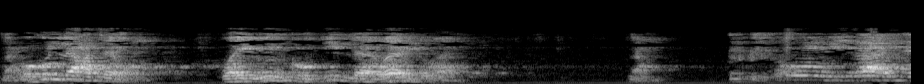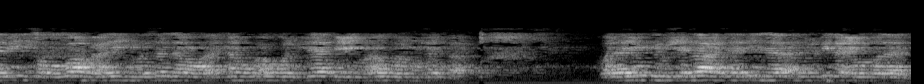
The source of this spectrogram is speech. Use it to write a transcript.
نعم. وكل أحد سيمر. وإن منكم إلا واردها. نعم. وأؤمن بشفاعة النبي صلى الله عليه وسلم وأنه أول شافع وأول مشفع. ولا يمكن الشفاعة إلا أهل البدع والضلال.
